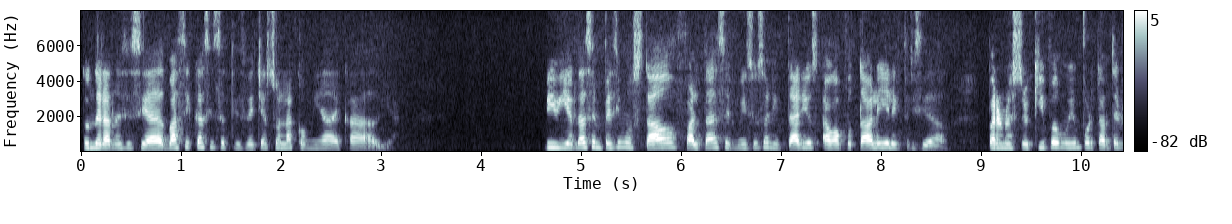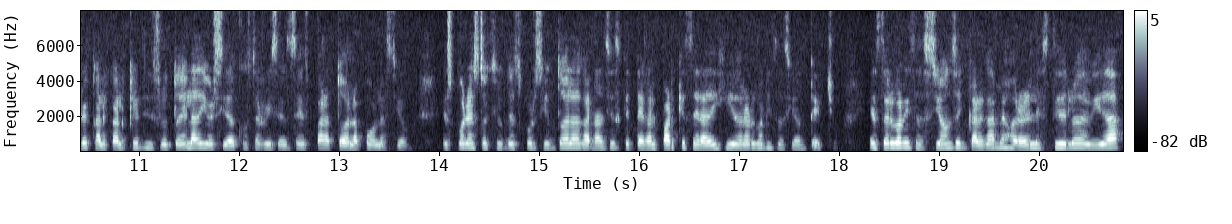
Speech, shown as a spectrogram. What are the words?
donde las necesidades básicas y satisfechas son la comida de cada día. Viviendas en pésimo estado, falta de servicios sanitarios, agua potable y electricidad. Para nuestro equipo es muy importante recalcar que el disfrute de la diversidad costarricense es para toda la población. Es por esto que un 10% de las ganancias que tenga el parque será dirigido a la organización Techo. Esta organización se encarga de mejorar el estilo de vida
